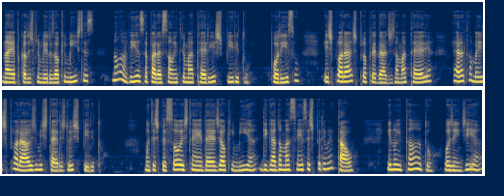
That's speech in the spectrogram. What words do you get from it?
Na época dos primeiros alquimistas, não havia separação entre matéria e espírito. Por isso, explorar as propriedades da matéria era também explorar os mistérios do espírito. Muitas pessoas têm a ideia de alquimia ligada a uma ciência experimental, e, no entanto, Hoje em dia,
